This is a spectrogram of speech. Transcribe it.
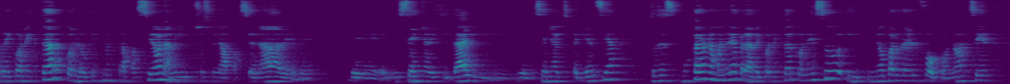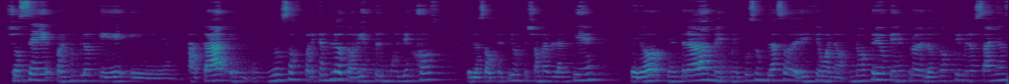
reconectar con lo que es nuestra pasión. A mí, yo soy una apasionada del de, diseño digital y, del diseño de experiencia. Entonces, buscar una manera para reconectar con eso y, no perder el foco, ¿no? Es decir, yo sé, por ejemplo, que... Eh, acá en, en por ejemplo, todavía estoy muy lejos de los objetivos que yo me planteé, pero de entrada me, puse un plazo de, dije, bueno, no creo que dentro de los dos primeros años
